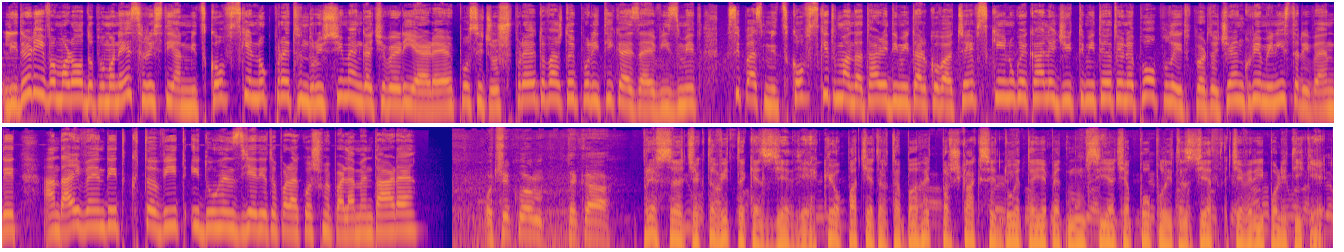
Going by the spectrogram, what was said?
Lideri i VMRO-DPMNE-së Hristian Mickovski nuk pret ndryshime nga qeveria e re, po siç u shpreh të vazhdojë politika e zaevizmit. Sipas Mickovskit, mandatari Dimitar Kovaçevski nuk e ka legjitimitetin e popullit për të qenë kryeministër i vendit, andaj vendit këtë vit i duhen zgjedhje të parakohshme parlamentare. Očekuvam deka Pres që këtë vit të ketë zgjedhje. Kjo patjetër të bëhet për shkak se duhet të jepet mundësia që populli të zgjedhë qeveri politike.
